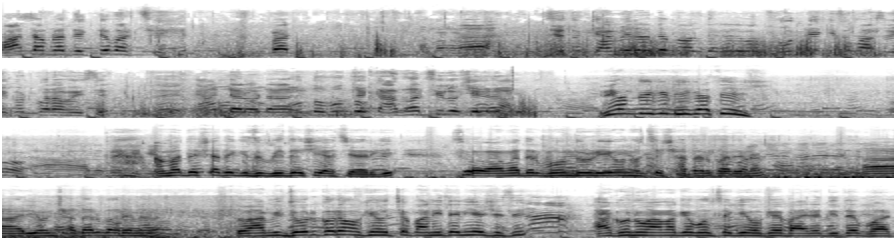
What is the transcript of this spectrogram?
মাছ আমরা দেখতে পাচ্ছি বাট যেহেতু ক্যামেরাতে মাছ দেখা যাবে ফোন দিয়ে কিছু মাছ রেকর্ড করা হয়েছে। আন্ডার ওটা যে কাভার ছিল সেটা। রিয়ন তুই কি ঠিক আছিস? আমাদের সাথে কিছু বিদেশি আছে আর কি। তো আমাদের বন্ধু রিয়ন হচ্ছে সাঁতার পারে না। আর রিয়ন সাঁতার পারে না। তো আমি জোর করে ওকে হচ্ছে পানিতে নিয়ে এসেছি। এখন ও আমাকে বলছে কি ওকে বাইরে দিতে বাট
